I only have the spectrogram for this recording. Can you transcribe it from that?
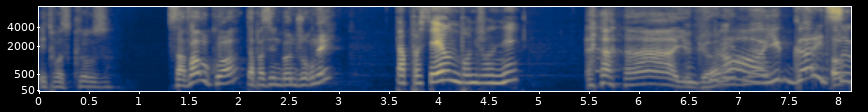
it was close. Ça va ou quoi? T'as passé une bonne journée? T'as passé une bonne journée? Ah, you got it Oh, now. you got it so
